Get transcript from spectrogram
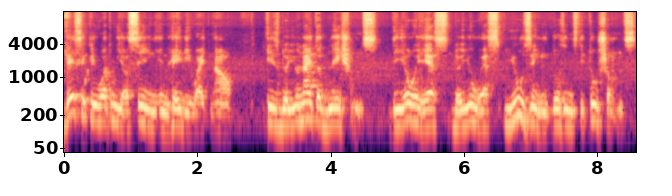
Basically, what we are seeing in Haiti right now is the United Nations, the OAS, the US, using those institutions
